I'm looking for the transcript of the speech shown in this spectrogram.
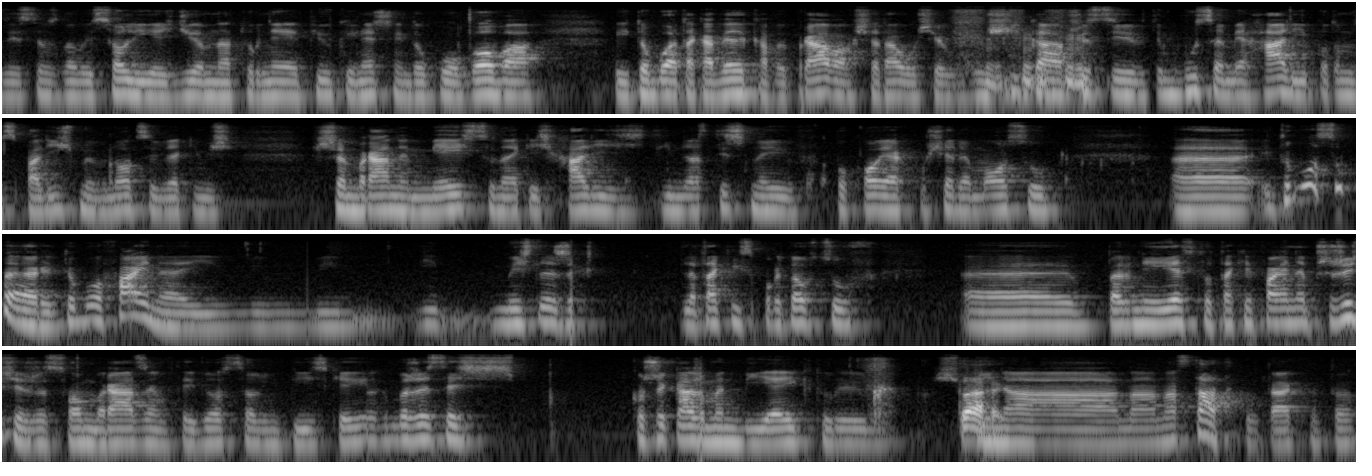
jestem z Nowej Soli, jeździłem na turnieje piłki ręcznej do Głogowa i to była taka wielka wyprawa, wsiadało się w busika, wszyscy tym busem jechali, potem spaliśmy w nocy w jakimś szemranym miejscu, na jakiejś hali gimnastycznej w pokojach u siedem osób e, i to było super, i to było fajne i, i, i myślę, że dla takich sportowców e, pewnie jest to takie fajne przeżycie, że są razem w tej wiosce olimpijskiej, no, chyba, że jesteś koszykarzem NBA, który śpi tak. na, na, na, statku, tak? No to,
